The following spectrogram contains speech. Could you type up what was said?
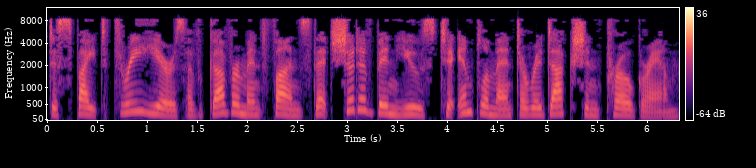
despite three years of government funds that should have been used to implement a reduction program.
